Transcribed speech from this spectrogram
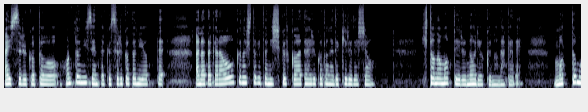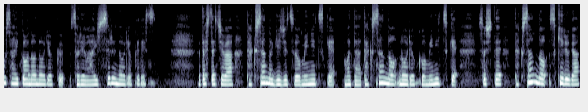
愛することを本当に選択することによってあなたから多くの人々に祝福を与えることができるでしょう。人の持っている能力の中で最も最高の能力それは愛する能力です。私たちはたくさんの技術を身につけまたたくさんの能力を身につけそしてたくさんのスキルが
